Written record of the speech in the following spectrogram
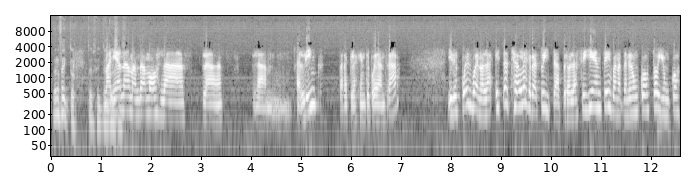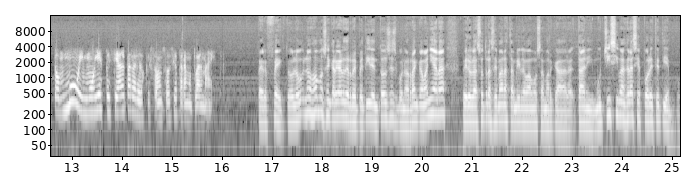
Perfecto. Perfecto. Mañana mandamos las, las, la, mm, el link para que la gente pueda entrar. Y después, bueno, la, esta charla es gratuita, pero las siguientes van a tener un costo y un costo muy, muy especial para los que son socios para Mutual Maestro. Perfecto. Lo- nos vamos a encargar de repetir entonces. Bueno, arranca mañana, pero las otras semanas también lo vamos a marcar. Tani, muchísimas gracias por este tiempo.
